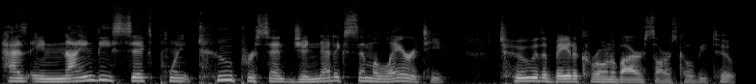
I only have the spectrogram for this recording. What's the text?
has a 96.2% genetic similarity to the beta coronavirus SARS CoV 2.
